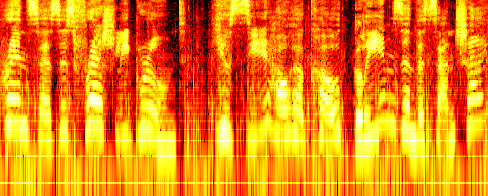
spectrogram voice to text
Princess is freshly groomed. You see how her coat gleams in the sunshine?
